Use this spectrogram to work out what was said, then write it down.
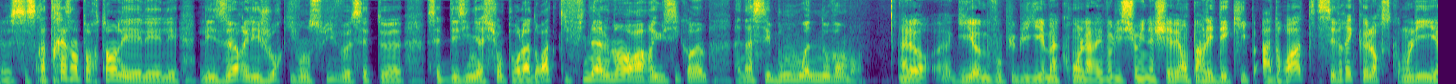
Euh, ce sera très important les, heures et les jours qui vont suivre cette euh, cette désignation pour la droite, qui finalement aura réussi quand même un assez bon mois de novembre. Alors, euh, Guillaume, vous publiez Macron, la révolution inachevée. On parlait d'équipe à droite. C'est vrai que lorsqu'on lit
